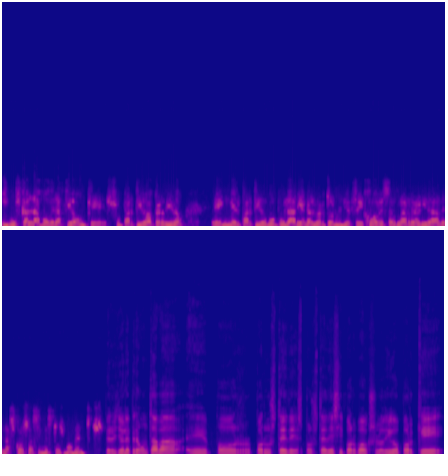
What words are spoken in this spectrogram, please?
y buscan la moderación que su partido ha perdido en el Partido Popular y en Alberto Núñez Feijóo. Esa es la realidad de las cosas en estos momentos. Pero yo le preguntaba eh, por, por ustedes, por ustedes y por Vox. Lo digo porque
